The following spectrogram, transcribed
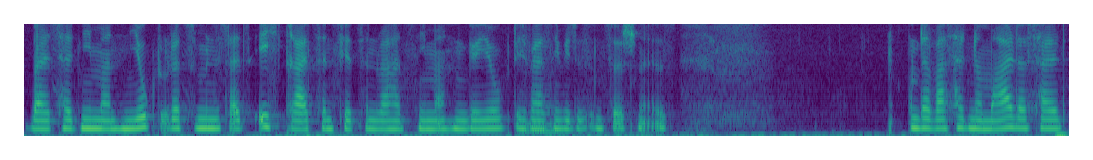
weil es halt niemanden juckt oder zumindest als ich 13, 14 war, hat es niemanden gejuckt. Ich weiß Ja. nicht, wie das inzwischen ist. Und da war es halt normal, dass halt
